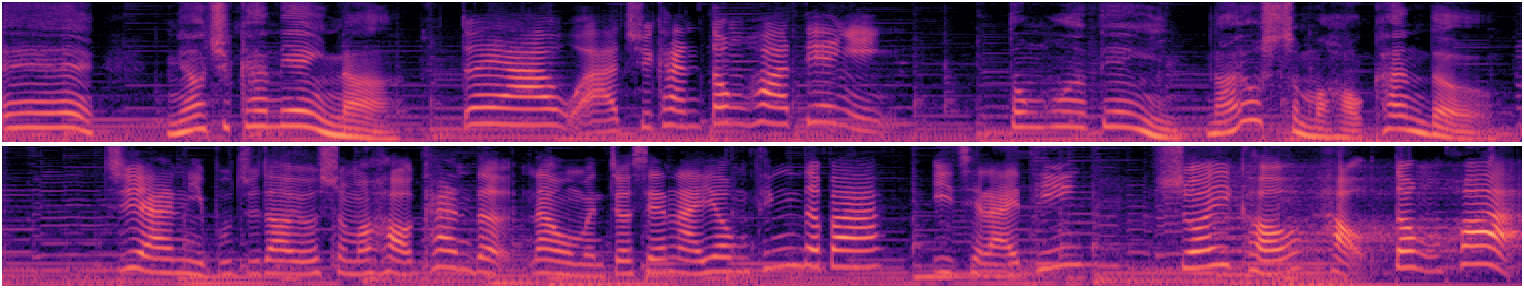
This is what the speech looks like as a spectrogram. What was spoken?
哎，你要去看电影呐？对啊，我要去看动画电影。动画电影哪有什么好看的？既然你不知道有什么好看的，那我们就先来用听的吧。一起来听，说一口好动画。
